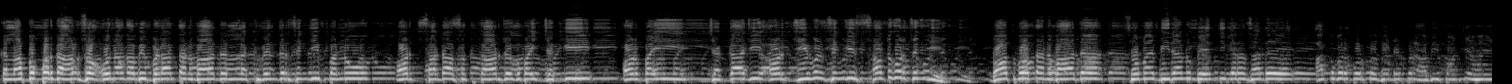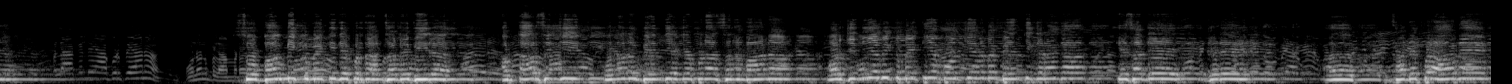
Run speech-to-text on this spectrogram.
ਕਲੱਬ ਪ੍ਰਧਾਨ ਸੋ ਉਹਨਾਂ ਦਾ ਵੀ ਬੜਾ ਧੰਨਵਾਦ, ਲਖਵਿੰਦਰ ਸਿੰਘ ਜੀ, ਪੰਨੂ ਔਰ ਸਾਡਾ ਸਤਿਕਾਰਯੋਗ ਬਾਈ ਜੱਗੀ ਔਰ ਬਾਈ ਜੱਗਾ ਜੀ ਔਰ ਜੀਵਨ ਸਿੰਘ ਜੀ, ਸਤਗੁਰ ਸਿੰਘ ਜੀ, ਬਹੁਤ ਬਹੁਤ ਧੰਨਵਾਦ। ਸੋ ਮੈਂ ਵੀਰਾਂ ਨੂੰ ਬੇਨਤੀ ਕਰਾਂ, ਸਾਡੇ ਅਕਬਰਪੁਰ ਤੋਂ ਸਾਡੇ ਭਰਾ ਵੀ ਪਹੁੰਚੇ ਹੋਏ ਆ। ਸੋ ਬਾਲਮੀ ਕਮੇਟੀ ਦੇ ਪ੍ਰਧਾਨ ਸਾਡੇ ਵੀਰ ਅਵਤਾਰ ਸਿੰਘ ਜੀ, ਉਹਨਾਂ ਨੂੰ ਬੇਨਤੀ ਹੈ ਕਿ ਆਪਣਾ ਸਨਮਾਨ ਔਰ ਜਿੰਨੀਆਂ ਵੀ ਕਮੇਟੀਆਂ ਪਹੁੰਚੀਆਂ ਨੇ, ਮੈਂ ਬੇਨਤੀ ਕਰਾਂਗਾ ਕਿ ਸਾਡੇ ਜਿਹੜੇ ਸਾਡੇ ਭਰਾ ਨੇ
